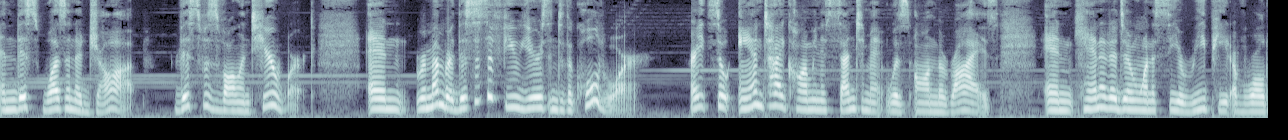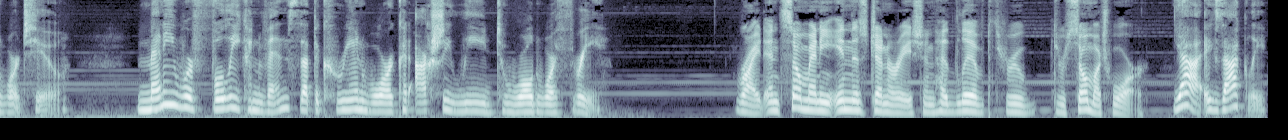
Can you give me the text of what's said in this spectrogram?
and this wasn't a job. This was volunteer work. And remember, this is a few years into the Cold War, right? So anti communist sentiment was on the rise, and Canada didn't want to see a repeat of World War II. many were fully convinced that the Korean War could actually lead to World War III. Right, and so many in this generation had lived through through so much war. Yeah, exactly.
